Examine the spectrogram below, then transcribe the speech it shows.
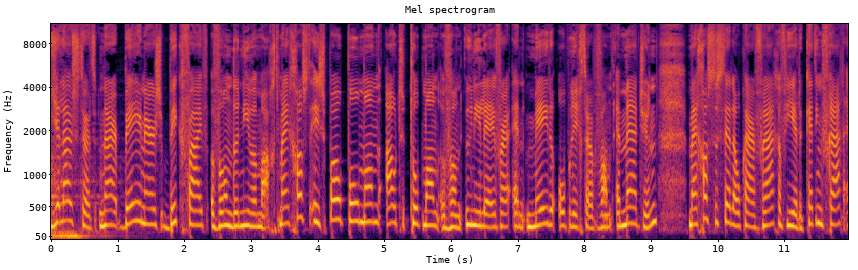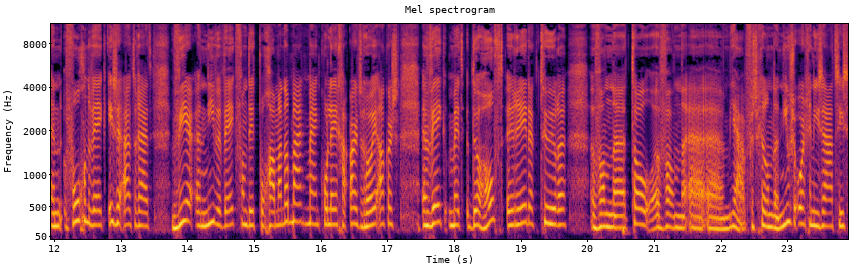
Je luistert naar BNR's Big Five van de Nieuwe Macht. Mijn gast is Paul Polman, oud-topman van Unilever... en medeoprichter van Imagine. Mijn gasten stellen elkaar vragen via de kettingvraag. En volgende week is er uiteraard weer een nieuwe week van dit programma. Dat maakt mijn collega Art Royakkers een week met de hoofdredacteuren... van uh, tal van uh, uh, ja, verschillende nieuwsorganisaties.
